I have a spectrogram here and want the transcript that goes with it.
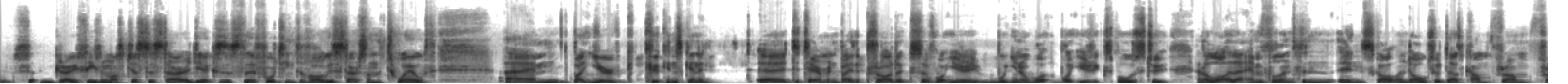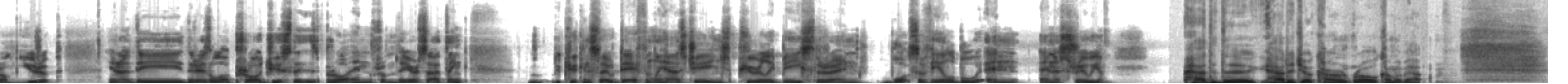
grouse season must just have started, yeah, because it's the 14th of August, starts on the 12th. Um, but your cooking's going to uh, determined by the products of what you're, you know, what, what you're exposed to, and a lot of that influence in, in Scotland also does come from from Europe. You know, the there is a lot of produce that is brought in from there. So I think the cooking style definitely has changed purely based around what's available in in Australia. How did the how did your current role come about?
